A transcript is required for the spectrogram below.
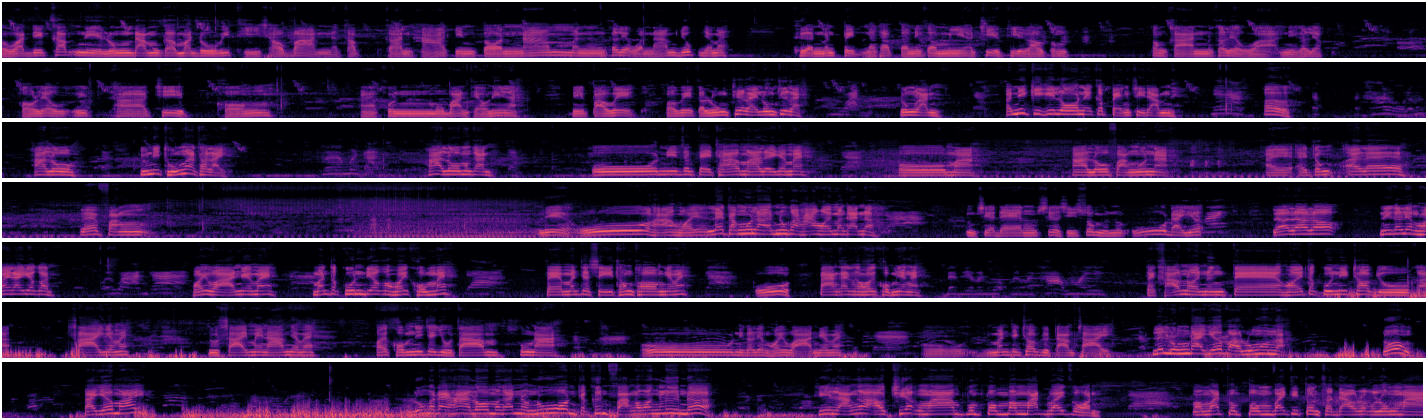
สวัสดีครับนี่ลุงดำก็มาดูวิถีชาวบ้านนะครับ การหากินตอนน้ำมันก็เรียกว่าน้ำยุบใช่ไหมเขื่อนมันปิดนะครับ ตอนนี้ก็มีอาชีพที่เราต้องต้องการเขาเรียกว่า นี่เขาเรียกเขาเรียกวิชาชีพของอ่าคนหมู่บ้านแถวนี้นะนี่ปาเวกปาเวกกับลุงชื่ออะไรลุงชื่ออะไรทั้งวันลุงรัน อันนี้กี่กิโลในกระแป๋งสีดำนี่เนี่ยนะเออจะจะค้าโลแล้วมั้งห้าโลจ้ะ อยู่ในถุงอะเท่าไหร่น่าเหมือนกันห้าโลเหมือนกัน จ้ะโอ้นี่ตั้งแต่เช้ามาเลยใช่ไหมจ้ะโอ้มาห้าโลฝั่งนู้นน่ะ ไอไอตรงอะไรแล้วฝั่งนี่โอ้หาหอย แล้วทางนู้นล่ะนุ่งก็หาหอยเหมือนกันเหรอจ้ะนุ่นเสื้อแดงเสื้อสีส้มอยู่นู่นโอ้ได้เยอะใช่ไหมแล้วแล้วแล้วนี่ก็เรียกหอยอะไรเยอะก่อน หอยหวานค่ะ หอยหวานใช่ไหมจ้ะมันตระกูลเดียวกับหอยขมไหม จ้ะแต่มันจะสีทองทองๆใช่ไหมจ้ะโอ้ต่างกันกับหอยขมยังไง แบบเดียวมันมันมันข้าวหน่อยนึงแต่ขาวหน่อยหนึ่งแต่หอยตระกูลนี้ชอบอยู่กับทรายใช่ไหมคือไม่หนาวอยู่ทรายแม่น้ำใช่ไหมหอยขมนี่จะอยู่ตามทุ่งนา ทำทุกงานโอ้นี่ก็เรียกหอยหวานใช่ไหมจ้ะโอ้มันจะชอบอยู่ตามทราย แล้วลุงได้เยอะเปล่าลุงนุ่นน่ะลุงได้เยอะไหม ลุงก็ได้ห้าโลเหมือนกันนู่นจะขึ้นฝั่งระวังลื่นเด้อทีหลังก็เอาเชือกมาปมๆมมามัดไว้ก่อนมามัดปมๆไว้ที่ต้นสะดาวแล้วลงมา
